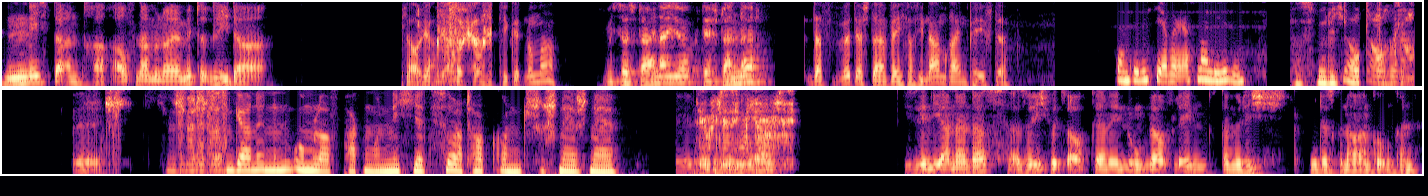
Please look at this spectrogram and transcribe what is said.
Nächster Antrag. Aufnahme neuer Mitglieder. Claudia, hast du auch eine Ticketnummer? Ist das deiner, Jörg? Der Standard? Das wird der Standard, wenn ich noch die Namen reinpaste. Dann würde ich die aber erstmal lesen. Das würde ich auch. Äh, Ich würde das gerne in den Umlauf packen und nicht jetzt so ad hoc und schnell, schnell. Dem schließe ich mich an. Wie sehen die anderen das? Also ich würde es auch gerne in den Umlauf legen, damit ich mir das genau angucken kann.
